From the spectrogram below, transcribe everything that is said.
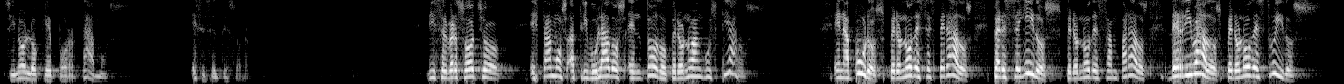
sino lo que portamos. Ese es el tesoro. Dice el verso 8, estamos atribulados en todo, pero no angustiados en apuros, pero no desesperados, perseguidos, pero no desamparados, derribados, pero no destruidos.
